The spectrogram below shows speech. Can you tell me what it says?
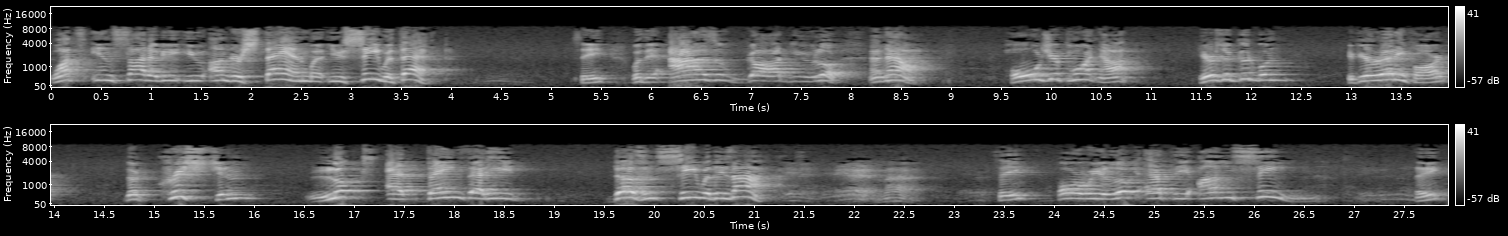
what's inside of you, you understand what you see with that. See? With the eyes of God you look. And now, hold your point now. Here's a good one. If you're ready for it. The Christian looks at things that he doesn't see with his eyes. Amen. See? For we look at the unseen. See?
